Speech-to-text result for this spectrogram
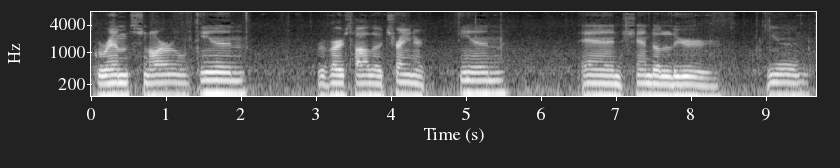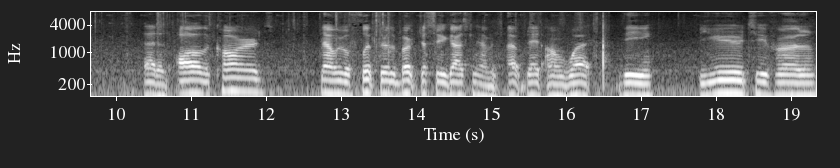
Grimmsnarl in. Reverse Holo Trainer in and Chandelure in. That is all the cards. Now we will flip through the book just so you guys can have an update on what the beautiful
